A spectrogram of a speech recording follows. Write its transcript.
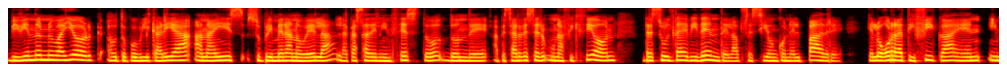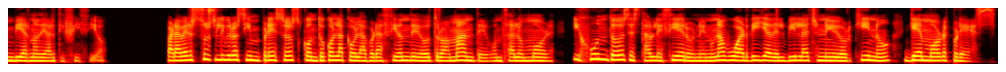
Viviendo en Nueva York, autopublicaría Anaís su primera novela, La Casa del Incesto, donde, a pesar de ser una ficción, resulta evidente la obsesión con el padre, que luego ratifica en Invierno de Artificio. Para ver sus libros impresos contó con la colaboración de otro amante, Gonzalo Moore, y juntos establecieron en una buhardilla del village neoyorquino Gemore Press.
